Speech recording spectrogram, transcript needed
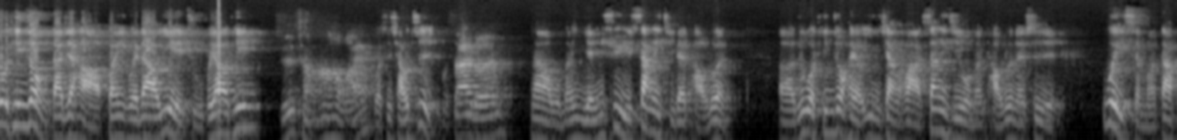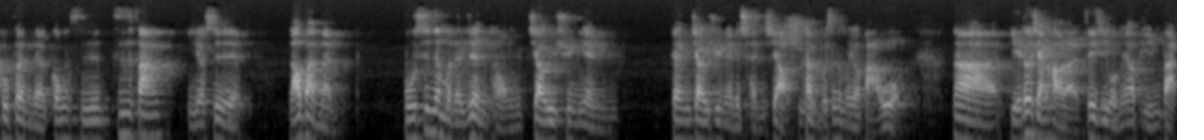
各位听众，大家好，欢迎回到业主不要听职场好好玩。我是乔治，我是艾伦。那我们延续上一集的讨论，呃，如果听众还有印象的话，上一集我们讨论的是为什么大部分的公司资方，也就是老板们，不是那么的认同教育训练跟教育训练的成效，他们不是那么有把握。那也都讲好了，这一集我们要平反。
